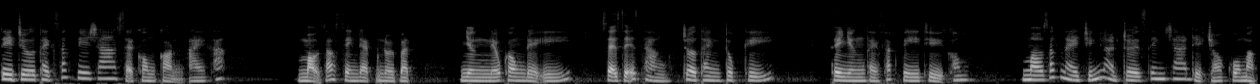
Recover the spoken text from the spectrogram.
thì trừ Thạch Sắc Vi ra sẽ không còn ai khác màu sắc xinh đẹp nổi bật, nhưng nếu không để ý, sẽ dễ dàng trở thành tục khí. Thế nhưng thạch sắc vi thì không. Màu sắc này chính là trời sinh ra để cho cô mặc,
